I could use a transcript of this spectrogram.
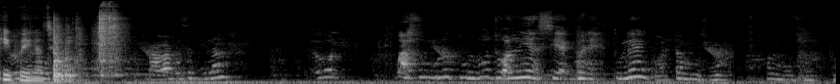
ঠিক হয়ে গেছে। বাবার কাছে দিলাম। এখন বাসনগুলো তুলবো জল নিয়ে আসছি একবারে। তুলে ঘরটা মুছবো। এখন মুছবো একটু।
